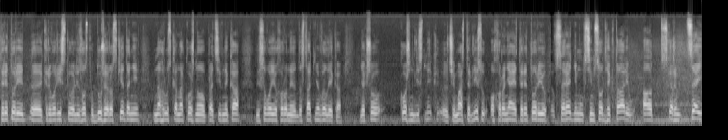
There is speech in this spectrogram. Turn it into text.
території е, Криворізького лісгоспу дуже розкидані, нагрузка на кожного працівника лісової охорони достатньо велика. Якщо кожен лісник чи мастер лісу охороняє територію в середньому в 700 гектарів, а от, скажімо, цей,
